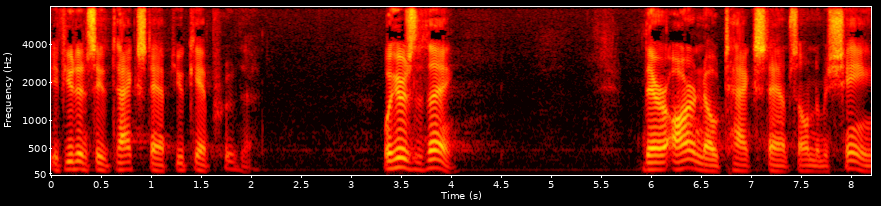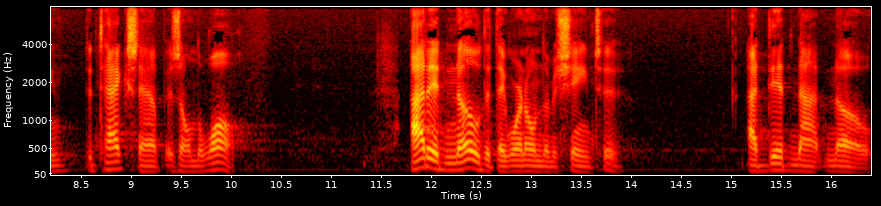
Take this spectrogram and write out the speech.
if you didn't see the tax stamp, you can't prove that. Well, here's the thing there are no tax stamps on the machine, the tax stamp is on the wall. I didn't know that they weren't on the machine, too. I did not know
